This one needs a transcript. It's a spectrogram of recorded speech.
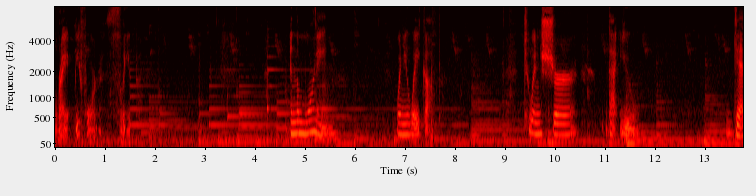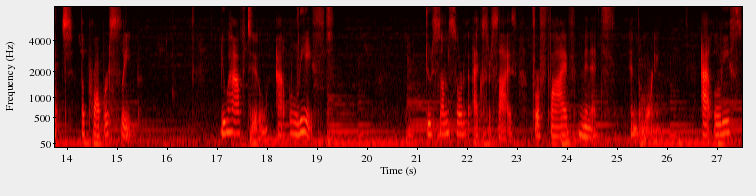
right before sleep. In the morning, when you wake up, to ensure that you get the proper sleep, you have to at least do some sort of exercise for five minutes in the morning. At least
